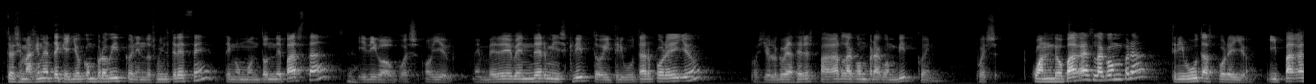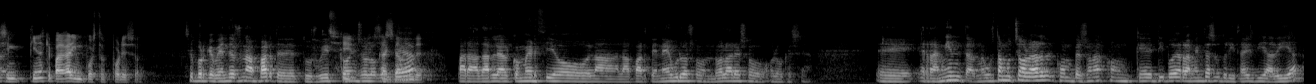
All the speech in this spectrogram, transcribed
Entonces imagínate que yo compro Bitcoin en 2013, tengo un montón de pasta y digo, pues oye, en vez de vender mis cripto y tributar por ello, pues yo lo que voy a hacer es pagar la compra con Bitcoin. Pues cuando pagas la compra, tributas por ello y pagas, tienes que pagar impuestos por eso. Sí, porque vendes una parte de tus bitcoins Sí, o lo que sea para darle al comercio la, la parte en euros o en dólares o, o lo que sea. Eh, herramientas. Me gusta mucho hablar con personas con qué tipo de herramientas utilizáis día a día,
